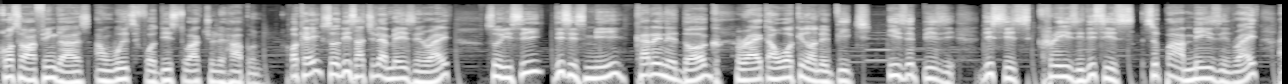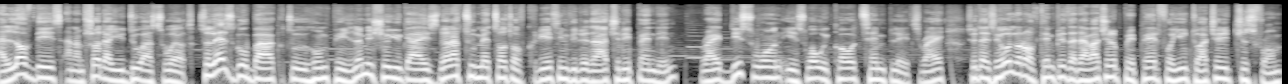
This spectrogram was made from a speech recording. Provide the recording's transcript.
cross our fingers and wait for this to actually happen. Okay so this is actually amazing right so you see, this is me carrying a dog, right, and walking on the beach. Easy peasy. This is crazy. This is super amazing, right? I love this and I'm sure that you do as well. So let's go back to homepage. Let me show you guys the other two methods of creating video that are actually pending, right? This one is what we call templates, right? So there's a whole lot of templates that I've actually prepared for you to actually choose from.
